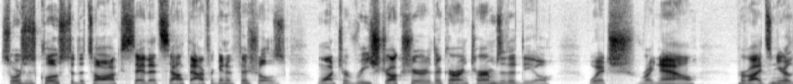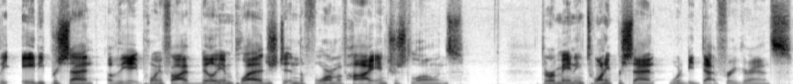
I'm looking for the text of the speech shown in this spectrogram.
Sources close to the talks say that South African officials want to restructure the current terms of the deal, which right now provides nearly 80% of the 8.5 billion pledged in the form of high interest loans. The remaining 20% would be debt-free grants.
